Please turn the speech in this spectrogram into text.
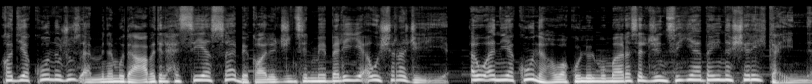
قد يكون جزءا من المداعبة الحسية السابقة للجنس المهبلي أو الشرجي أو أن يكون هو كل الممارسة الجنسية بين الشريكين.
